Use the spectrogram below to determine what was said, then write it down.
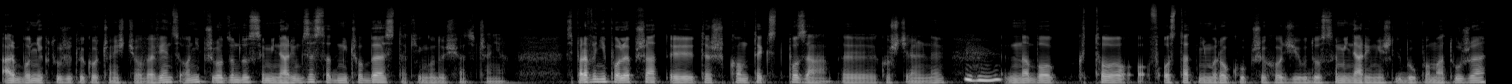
albo niektórzy tylko częściowe, więc oni przychodzą do seminarium zasadniczo bez takiego doświadczenia. Sprawy nie polepsza y, też kontekst poza y, kościelny, Mhm. no bo kto w ostatnim roku przychodził do seminarium, jeśli był po maturze,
